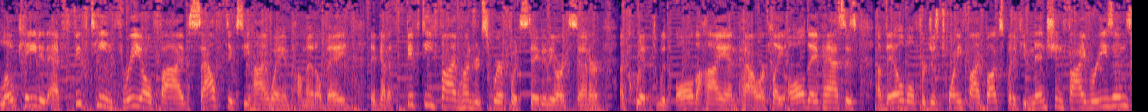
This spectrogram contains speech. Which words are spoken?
Located at 15305 South Dixie Highway in Palmetto Bay. They've got a 5,500 square foot state of the art center equipped with all the high end power. Play all day passes available for just 25 bucks. But if you mention five reasons,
